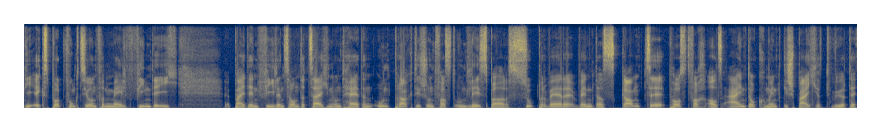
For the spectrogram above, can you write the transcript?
Die Exportfunktion von Mail finde ich bei den vielen Sonderzeichen und Hädern unpraktisch und fast unlesbar. Super wäre, wenn das ganze Postfach als ein Dokument gespeichert würde,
